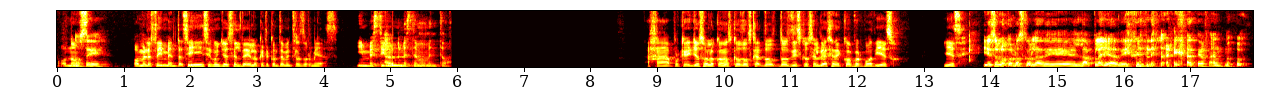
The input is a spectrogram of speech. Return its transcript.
¿O no? No sé. O me lo estoy inventando. Sí, según yo, es el de lo que te conté mientras dormías. Investigando en este momento. Ajá, porque yo solo conozco dos, dos, discos: el viaje de Copperpot y eso. Y ese. Y eso lo conozco, la de la playa de, la oreja de Van Gogh.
